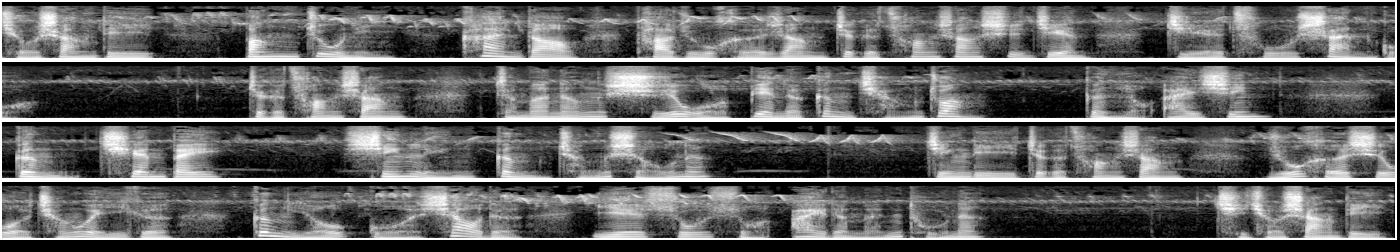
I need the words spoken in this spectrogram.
求上帝帮助你看到他如何让这个创伤事件结出善果。这个创伤怎么能使我变得更强壮、更有爱心、更谦卑、心灵更成熟呢？经历这个创伤，如何使我成为一个更有果效的耶稣所爱的门徒呢？祈求上帝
